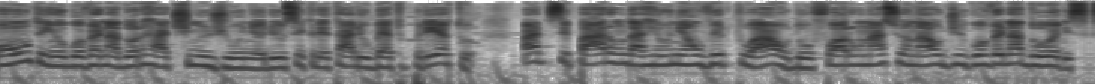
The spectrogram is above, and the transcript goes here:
Ontem, o governador Ratinho Júnior e o secretário Beto Preto participaram da reunião virtual do Fórum Nacional de Governadores,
